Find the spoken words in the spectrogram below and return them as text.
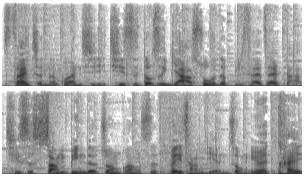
赛程的关系，其实都是压缩的比赛在打，其实伤兵的状况是非常严重，因为太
